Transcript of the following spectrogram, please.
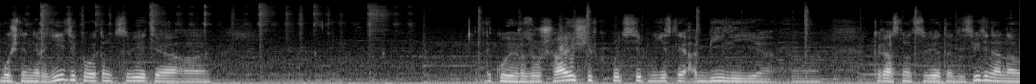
мощная энергетика в этом цвете. такой разрушающий в какой-то степени, если обилие э, красного цвета. Действительно, она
